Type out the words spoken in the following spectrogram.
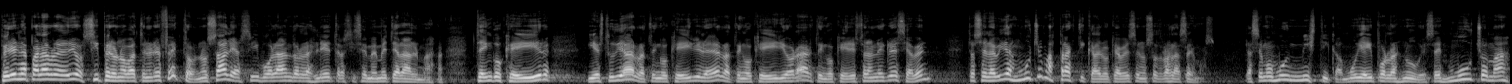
Pero es la palabra de Dios, sí, pero no va a tener efecto. No sale así volando las letras y se me mete al alma. Tengo que ir y estudiarla, tengo que ir y leerla, tengo que ir y orar, tengo que ir y estar en la iglesia, ¿ven? Entonces la vida es mucho más práctica de lo que a veces nosotros la hacemos. La hacemos muy mística, muy ahí por las nubes, es mucho más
